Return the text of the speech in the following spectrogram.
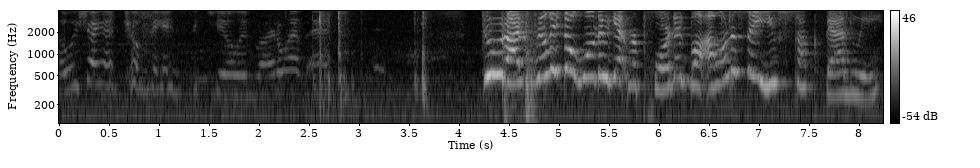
I wish I had commands to kill him, but I don't have access. Dude, I really don't want to get reported, but I want to say you suck badly.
